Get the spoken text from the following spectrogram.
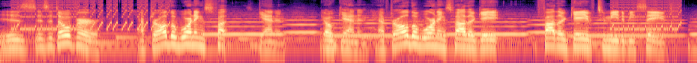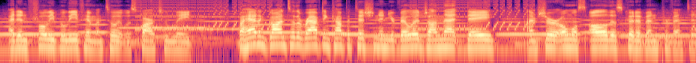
Is is it over? After all the warnings, fa Ganon. Oh, Ganon. After all the warnings Father gave, Father gave to me to be safe, I didn't fully believe him until it was far too late. If I hadn't gone to the rafting competition in your village on that day, I'm sure almost all this could have been prevented.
